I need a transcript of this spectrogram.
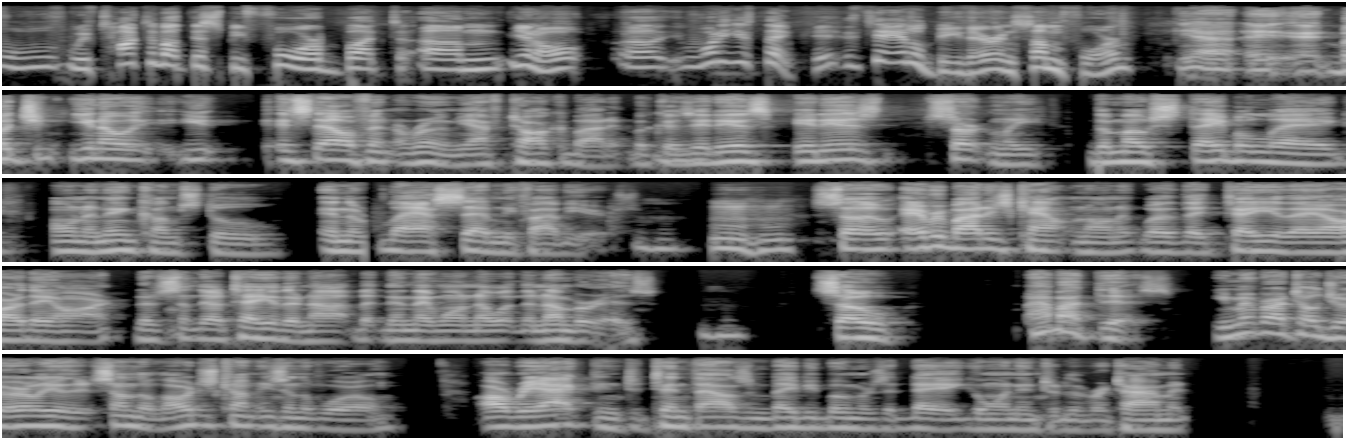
we've talked about this before, but um, you know uh, what do you think? It, it'll be there in some form. Yeah, but you you know you it's the elephant in the room. You have to talk about it because it is it is certainly the most stable leg on an income stool in the last 75 years. Mm-hmm. So everybody's counting on it, whether they tell you they are or they aren't. Some, they'll tell you they're not, but then they want to know what the number is. Mhm. So, how about this? You remember I told you earlier that some of the largest companies in the world are reacting to 10,000 baby boomers a day going into the retirement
